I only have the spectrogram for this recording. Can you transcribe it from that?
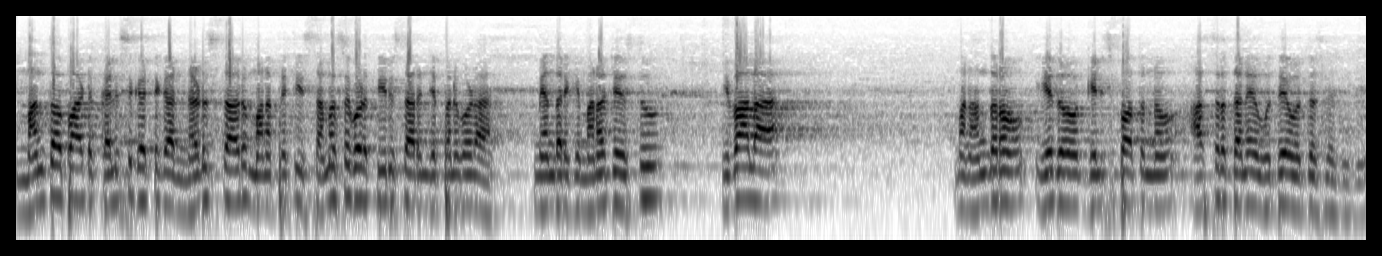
మనతో పాటు కలిసికట్టుగా నడుస్తారు. మన ప్రతి సమస్య కూడా తీరుస్తారని చెప్పని కూడా మీ అందరికీ మనవి చేస్తూ ఇవాళ మనందరం ఏదో గెలిచిపోతున్నాం అశ్రద్ధ అనే ఉద్దే ఉద్దేశం ఇది.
